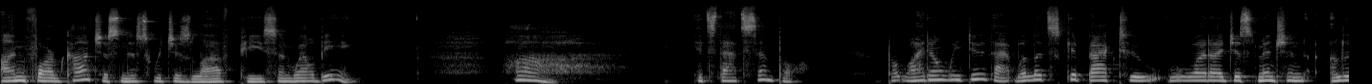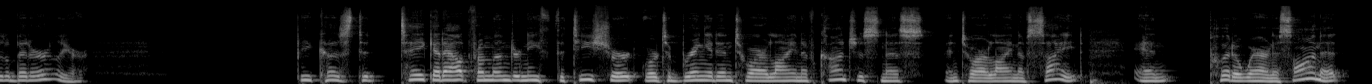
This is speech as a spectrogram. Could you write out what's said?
unformed consciousness, which is love, peace, and well being. Ah, it's that simple. But why don't we do that? Well, let's get back to what I just mentioned a little bit earlier. Because to take it out from underneath the t shirt or to bring it into our line of consciousness, into our line of sight, and put awareness on it,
